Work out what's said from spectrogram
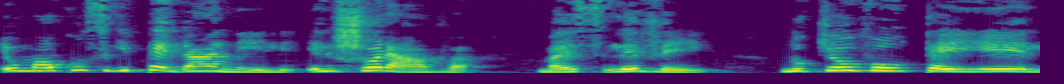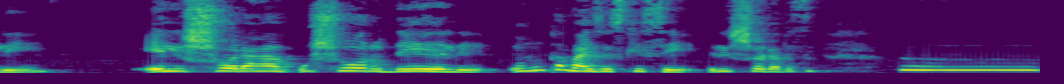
eu mal consegui pegar nele. Ele chorava, mas levei. No que eu voltei ele, ele chorava, o choro dele, eu nunca mais vou esquecer. Ele chorava assim, "Ah",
